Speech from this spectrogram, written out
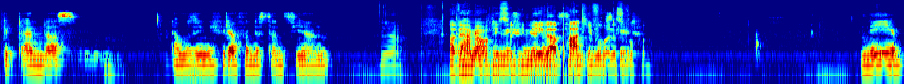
Gibt einem das. Da muss ich mich wieder von distanzieren. Ja. Aber wir Da haben ja auch nicht ich so die mega Party-Freundesgruppe. Nee.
